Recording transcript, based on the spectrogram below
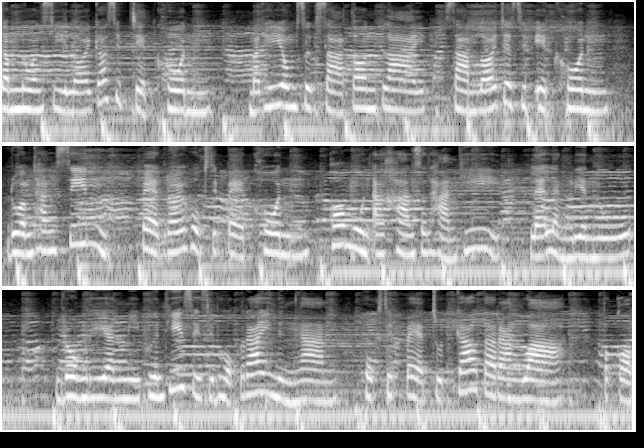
จำนวน 497 คน มัธยมศึกษาตอนปลาย 371 คน รวมทั้งสิ้น 868 คน ข้อมูลอาคารสถานที่และแหล่งเรียนรู้ โรงเรียนมีพื้นที่ 46 ไร่ 1 งาน 68.9 ตารางวา ประกอบ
